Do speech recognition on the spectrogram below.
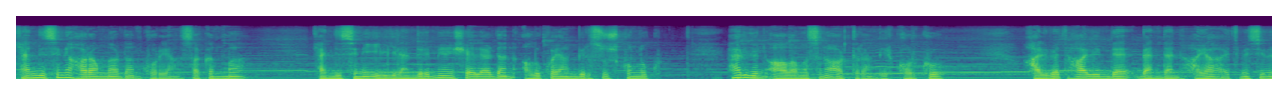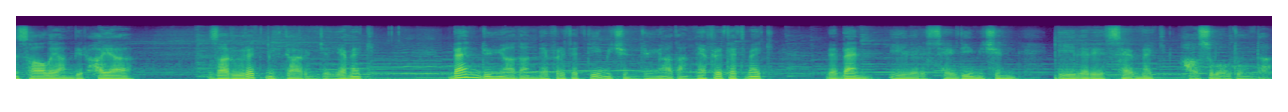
kendisini haramlardan koruyan sakınma, kendisini ilgilendirmeyen şeylerden alıkoyan bir suskunluk, her gün ağlamasını artıran bir korku, halvet halinde benden haya etmesini sağlayan bir haya, zaruret miktarınca yemek, ben dünyadan nefret ettiğim için dünyadan nefret etmek ve ben iyileri sevdiğim için iyileri sevmek hasıl olduğunda.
